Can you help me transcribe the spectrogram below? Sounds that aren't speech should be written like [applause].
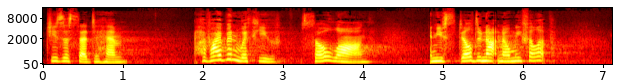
Jesus said to him, Have I been with you so long, and you still do not know me, Philip?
